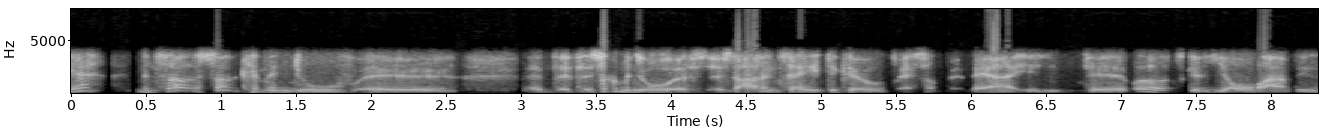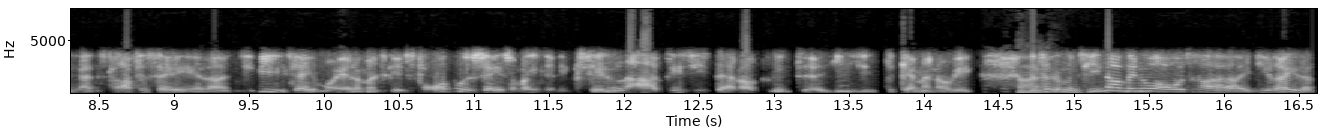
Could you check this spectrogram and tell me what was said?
Ja, men så, så kan man jo øh, så kan man jo øh, starte en sag. Det kan jo altså være en, det, skal lige overveje, om det er en straffesag eller en civil sag, eller man skal et forbudssag, som man ikke sjældent. Ah, det sidste er nok lidt, uh, det kan man nok ikke. Nej. Men så kan man sige, men nu overtræder I de regler.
